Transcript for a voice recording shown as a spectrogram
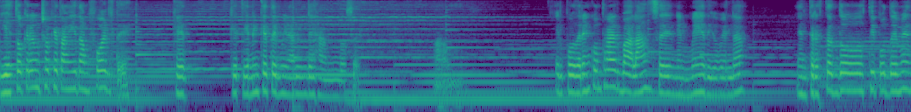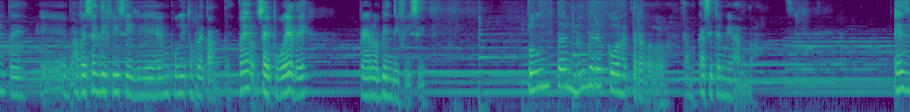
Y esto crea un choque tan y tan fuerte que, tienen que terminar dejándose. el poder encontrar el balance en el medio, ¿verdad? Entre estos dos tipos de mente, eh, a veces es difícil y es un poquito retante, pero se puede pero es bien difícil. Punto número 4. Estamos casi terminando. Es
